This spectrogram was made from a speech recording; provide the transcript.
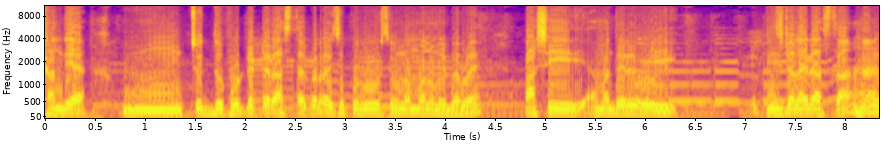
খান দিয়া চোদ্দ ফুট একটা রাস্তা করা হয়েছে পূর্ব পশ্চিম লম্বালম্বি ভাবে পাশেই আমাদের ওই পিচ ডালাই রাস্তা হ্যাঁ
